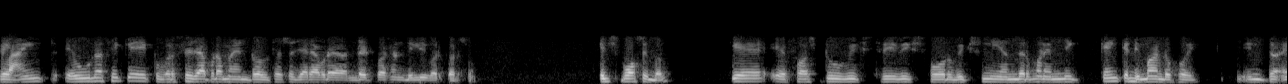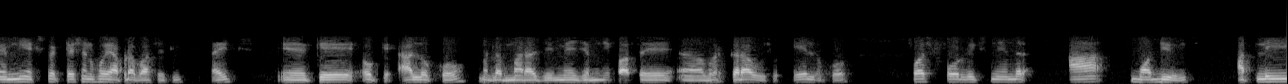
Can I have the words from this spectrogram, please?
ક્લાયન્ટ એવું નથી કે એક વર્ષે જ આપણામાં એનરોલ થશે જ્યારે આપણે હંડ્રેડ પર્સન્ટ ડિલિવર કરશું. ઇટ્સ પોસિબલ કે એ first two weeks three weeks four વીક્સની અંદર પણ એમની કંઈક ડિમાન્ડ હોય એમની એક્સપેક્ટેશન હોય આપણા પાસેથી રાઈટ કે ઓકે આ લોકો, મતલબ મારા જે, મેં જેમની પાસે વર્ક કરાવું છું, એ લોકો ફર્સ્ટ ફોર વીક્સની અંદર આ મોડ્યુલ્સ આટલી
